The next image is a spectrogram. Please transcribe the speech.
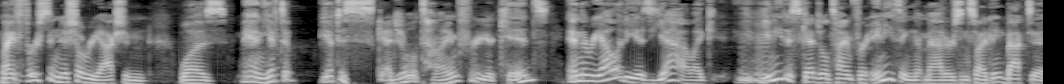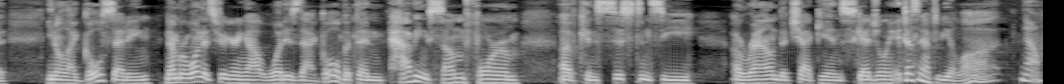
my first initial reaction was, man, you have to you have to schedule time for your kids. And the reality is, yeah, like mm-hmm. you, you need to schedule time for anything that matters. And so I think back to, you know, like goal setting. Number one is figuring out what is that goal, but then having some form of consistency around the check-in scheduling. It doesn't have to be a lot. No.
